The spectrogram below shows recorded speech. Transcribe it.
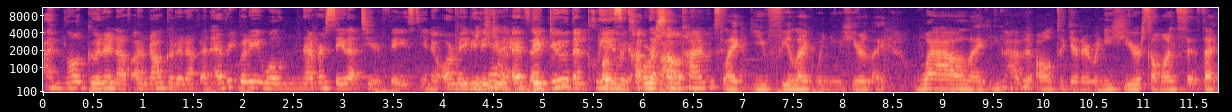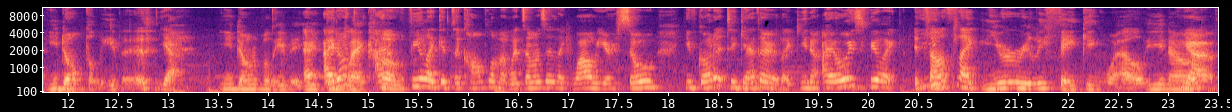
I'm not good enough, I'm not good enough, and everybody will never say that to your face, you know, or maybe they do. Yeah, If they do, then please or, cut or them out. Or sometimes like you feel like when you hear like wow like you have it all together when you hear someone says that you don't believe it Yeah, you don't believe it you I, think I don't. like I oh don't feel like it's a compliment when someone says like, "Wow, you're so you've got it together." Like you know, I always feel like it you- sounds like you're really faking well you know Yeah.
